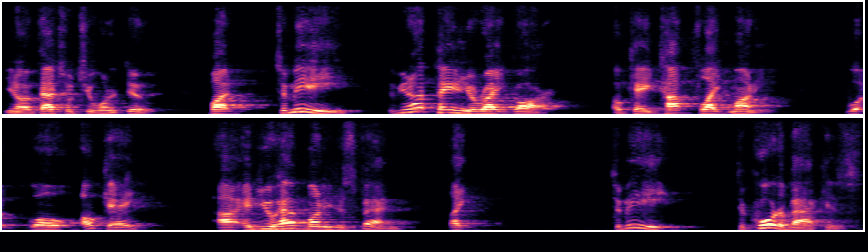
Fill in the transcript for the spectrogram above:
You know, if that's what you want to do. But to me, if you're not paying your right guard, okay, top flight money, what? Well, okay, uh, and you have money to spend. Like to me, the quarterback is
